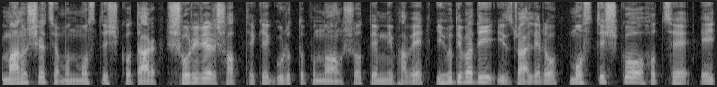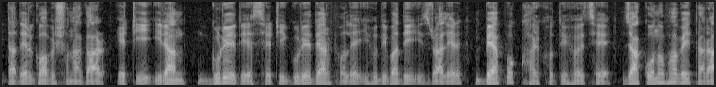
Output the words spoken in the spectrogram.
মানুষের যেমন মস্তিষ্ক তার শরীরের সব থেকে গুরুত্বপূর্ণ অংশ তেমনিভাবে ইহুদিবাদী ইসরায়েলেরও মস্তিষ্ক হচ্ছে এই তাদের গবেষণাগার। এটি ইরান গুড়িয়ে দিয়েছে। এটি গুড়িয়ে দেওয়ার ফলে ইহুদিবাদী ইসরায়েলের ব্যাপক ক্ষয়ক্ষতি হয়েছে, যা কোনোভাবেই তারা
